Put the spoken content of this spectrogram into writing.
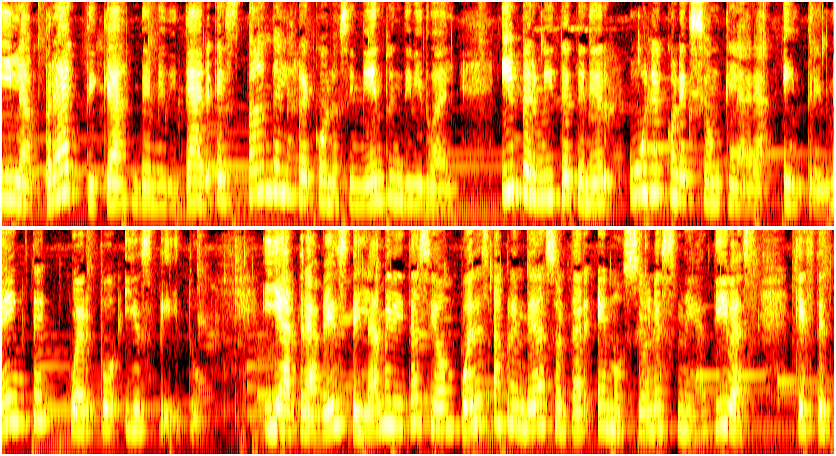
y la práctica de meditar expande el reconocimiento individual y permite tener una conexión clara entre mente, cuerpo y espíritu. Y a través de la meditación puedes aprender a soltar emociones negativas que te,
